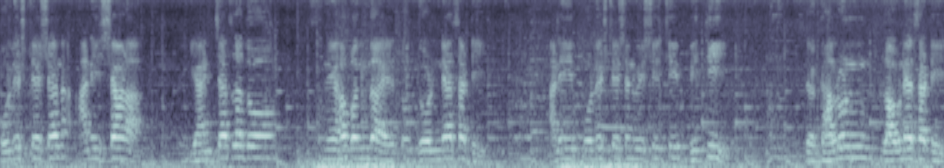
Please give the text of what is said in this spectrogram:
पोलीस स्टेशन आणि शाळा यांच्यातला जो स्नेहबंध आहे तो जोडण्यासाठी आणि पोलीस स्टेशनविषयीची भीती घालून लावण्यासाठी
